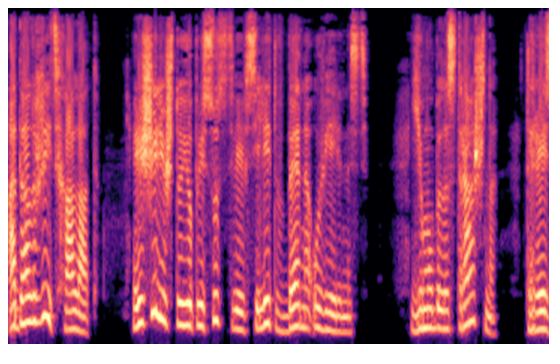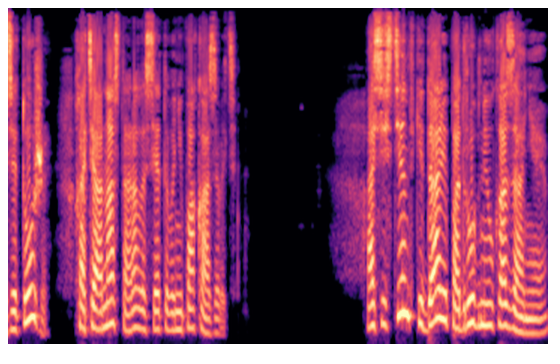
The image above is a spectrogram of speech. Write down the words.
одолжить халат. Решили, что ее присутствие вселит в Бена уверенность. Ему было страшно, Терезе тоже, хотя она старалась этого не показывать. Ассистентки дали подробные указания.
